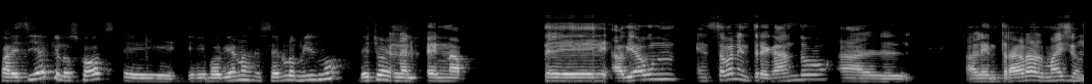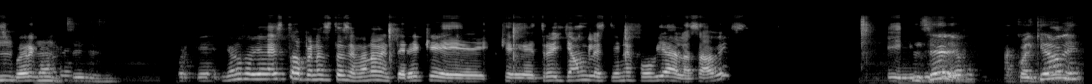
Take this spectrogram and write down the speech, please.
parecía que los Hawks eh, eh, volvían a hacer lo mismo de hecho en el en la, había un estaban entregando al al entrar al Madison Square Garden porque yo no sabía esto, apenas esta semana me enteré que, que Trey Young les tiene fobia a las aves. ¿En serio? ¿A cualquier ave?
